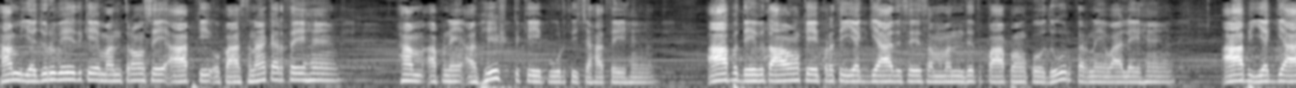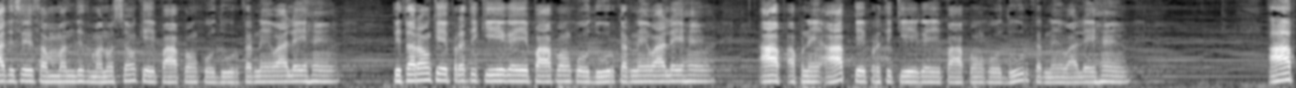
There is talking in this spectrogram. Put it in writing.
हम यजुर्वेद के मंत्रों से आपकी उपासना करते हैं। हम अपने अभीष्ट की पूर्ति चाहते हैं। आप देवताओं के प्रति यज्ञ आदि से संबंधित पापों को दूर करने वाले हैं। आप यज्ञ आदि से संबंधित मनुष्यों के पापों को दूर करने वाले हैं। पितरों के प्रति किए गए पापों को दूर करने वाले हैं। आप अपने आप के प्रति किए गए पापों को दूर करने वाले हैं। आप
